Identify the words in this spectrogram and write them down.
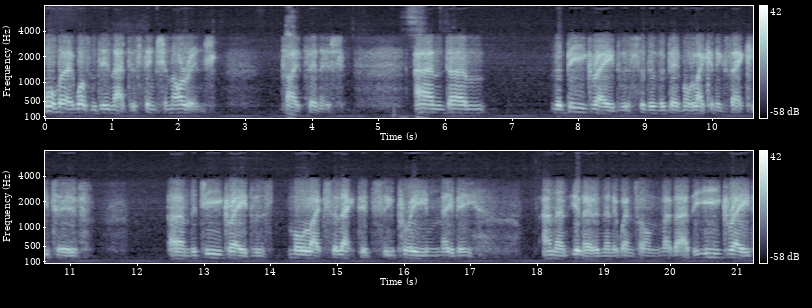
although it wasn't in that distinction orange type finish. And um, the B grade was sort of a bit more like an executive. Um, the G grade was more like selected supreme, maybe. And then, you know, and then it went on like that. The E grade,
